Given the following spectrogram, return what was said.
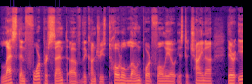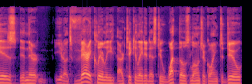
Less than 4% of the country's total loan portfolio is to China. There is, in there, you know, it's very clearly articulated as to what those loans are going to do.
